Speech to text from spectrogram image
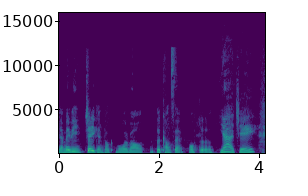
Yeah, maybe Jay can talk more about the concept of the. Yeah, Jay.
